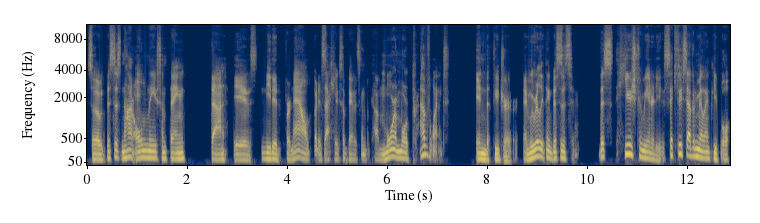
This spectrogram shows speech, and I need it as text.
So this is not only something that is needed for now, but it's actually something that's going to become more and more prevalent in the future. And we really think this is this huge community, 67 million people,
